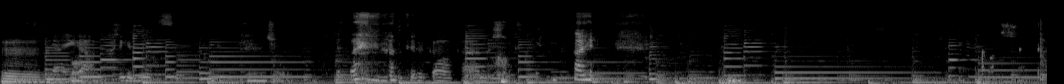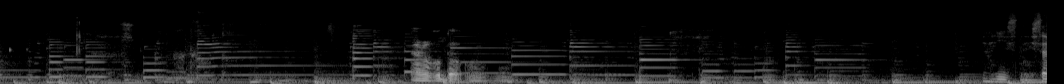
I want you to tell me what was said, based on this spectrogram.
うん違いがありますよね。答えになってるかわからないですけど。はい。なるほどなるほど。うんいいですね。久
